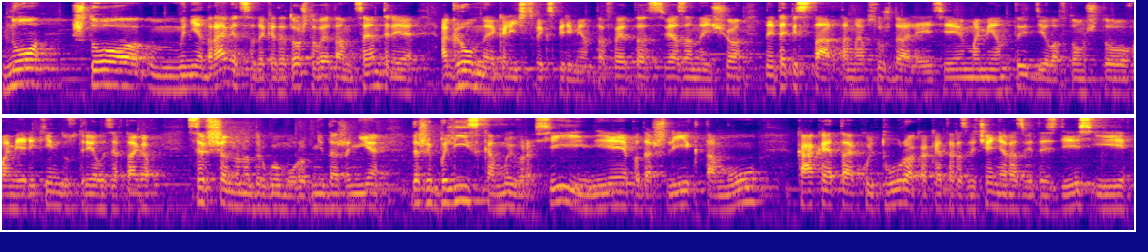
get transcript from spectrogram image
Но что мне нравится, так это то, что в этом центре огромное количество экспериментов. Это связано еще на этапе старта. Мы обсуждали эти моменты. Дело в том, что в Америке индустрия лазертагов совершенно на другом уровне. Даже, не, даже близко мы в России не подошли к тому, как эта культура, как это развлечение развито здесь. И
